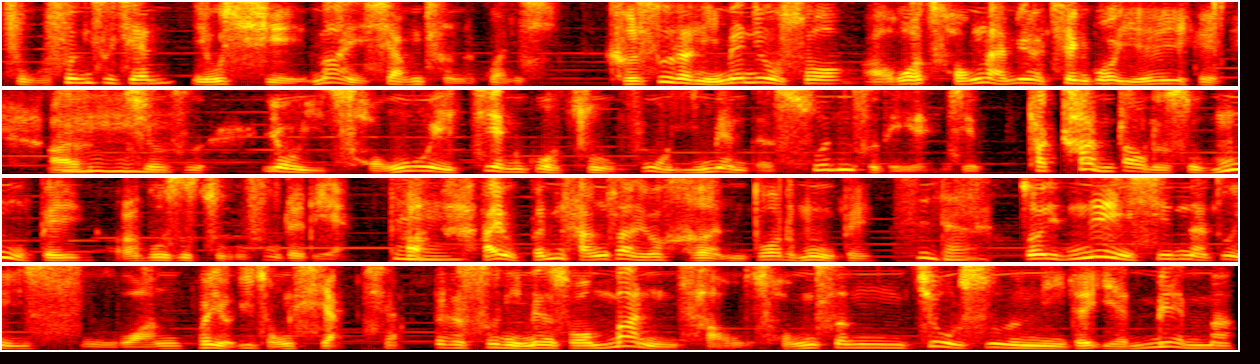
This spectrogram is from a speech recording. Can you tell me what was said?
祖孙之间有血脉相承的关系，可是呢，里面又说啊，我从来没有见过爷爷啊，就是又以从未见过祖父一面的孙子的眼睛。他看到的是墓碑，而不是祖父的脸。对，还有坟场上有很多的墓碑。是的，所以内心呢，对于死亡会有一种想象。这个诗里面说“蔓草重生”，就是你的颜面吗？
